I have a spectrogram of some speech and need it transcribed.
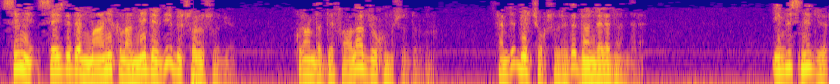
seni secdeden mani kılan nedir diye bir soru soruyor. Kur'an'da defalarca okumuşuzdur bunu. Hem de birçok surede döndere döndere. İblis ne diyor?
